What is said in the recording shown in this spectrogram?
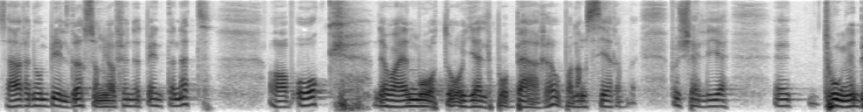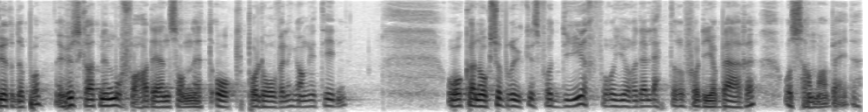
Så her er noen bilder som jeg har funnet på Internett av åk. Det var en måte å hjelpe å bære og balansere forskjellige eh, tunge byrder på. Jeg husker at min morfar hadde en sånn et åk på låven en gang i tiden. Og kan også brukes for dyr for å gjøre det lettere for de å bære og samarbeide.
